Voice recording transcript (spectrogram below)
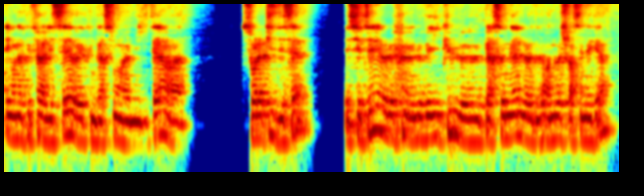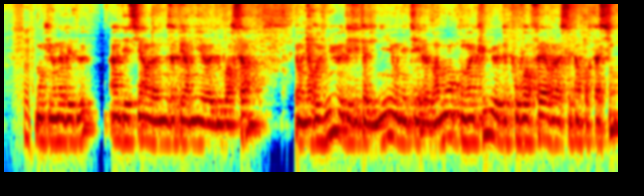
et on a pu faire l'essai avec une version euh, militaire euh, sur la piste d'essai. Et c'était le, véhicule personnel de Arnold Schwarzenegger. Donc il en avait deux. Un des siens nous a permis de voir ça. Et on est revenu des États-Unis. On était vraiment convaincus de pouvoir faire cette importation.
